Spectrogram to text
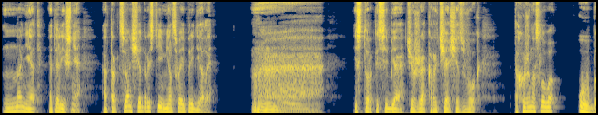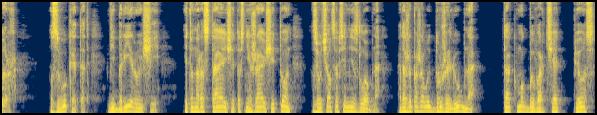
Но нет, это лишнее. Аттракцион щедрости имел свои пределы. Исторг из себя чужак рычащий звук. Похоже на слово «убр». Звук этот, вибрирующий, и то нарастающий, то снижающий тон, звучал совсем не злобно, а даже, пожалуй, дружелюбно. Так мог бы ворчать пес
